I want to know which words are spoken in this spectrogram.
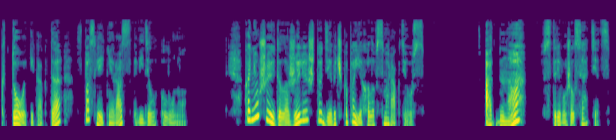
кто и когда в последний раз видел Луну. Конюши доложили, что девочка поехала в Смарагдиус. «Одна?» — встревожился отец.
